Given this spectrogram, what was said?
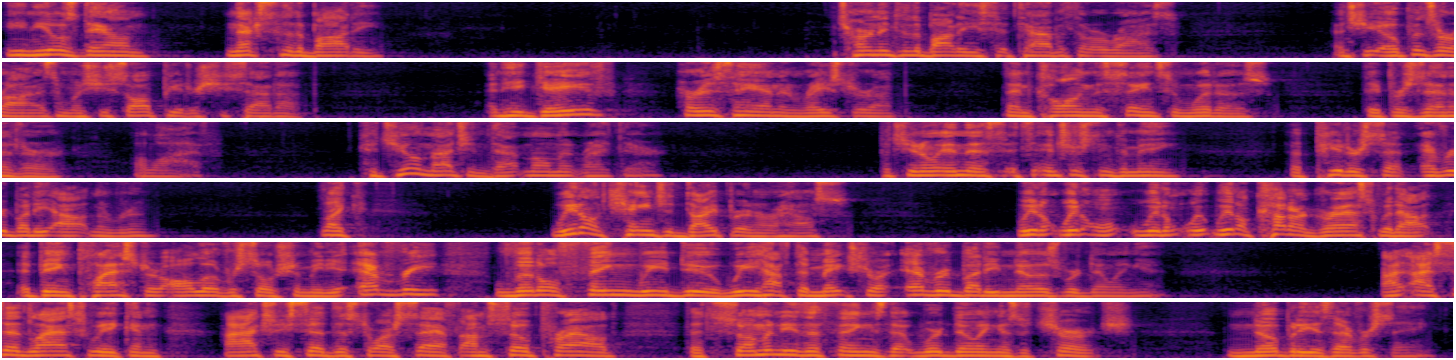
He kneels down next to the body. Turning to the body, he said, Tabitha, arise. And she opens her eyes, and when she saw Peter, she sat up. And he gave her his hand and raised her up. Then, calling the saints and widows, they presented her alive. Could you imagine that moment right there? But you know, in this, it's interesting to me that Peter sent everybody out in the room. Like, we don't change a diaper in our house. We don't, we, don't, we, don't, we don't cut our grass without it being plastered all over social media. Every little thing we do, we have to make sure everybody knows we're doing it. I, I said last week, and I actually said this to our staff I'm so proud that so many of the things that we're doing as a church, nobody is ever seeing.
